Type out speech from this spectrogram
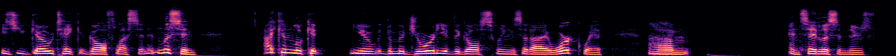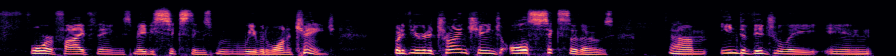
is you go take a golf lesson and listen, I can look at, you know, the majority of the golf swings that I work with, um, and say, listen, there's four or five things, maybe six things we would want to change. But if you're going to try and change all six of those, um, individually in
